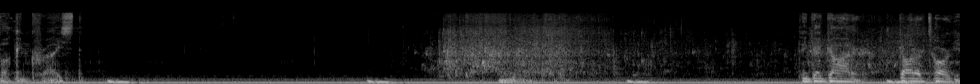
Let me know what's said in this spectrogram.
Fucking Christ. Think I got her. Got our target.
